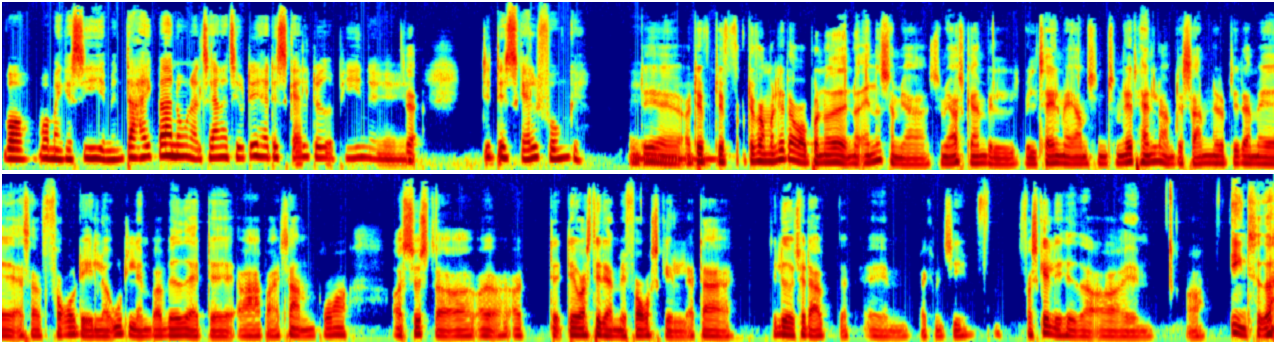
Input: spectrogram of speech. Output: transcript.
hvor, hvor man kan sige, jamen der har ikke været nogen alternativ, det her, det skal død og pine, øh, Ja. det, det skal funke. Det, øh, og det, det, det får mig lidt over på noget, noget andet, som jeg, som jeg også gerne vil, vil tale med om, som, som lidt handler om det samme, netop det der med altså, fordele og ulemper ved at, øh, at arbejde sammen, bror og søster, og, og, og det, det er jo også det der med forskel, at der, det lyder til, at der er, øh, hvad kan man sige, forskelligheder og, øh, og ensheder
